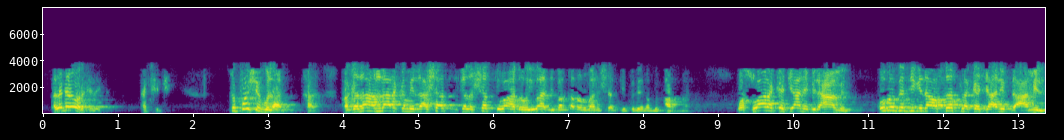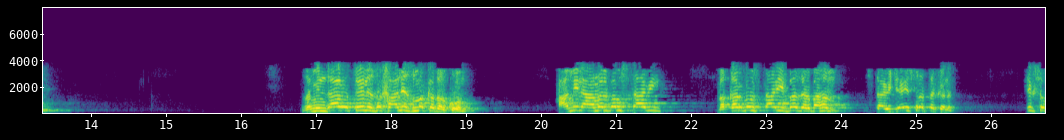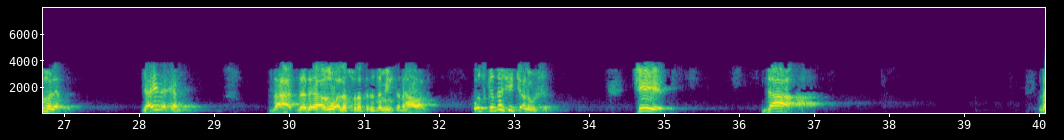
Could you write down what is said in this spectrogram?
لګره ورته دي اچھا جی څه پوښي ګلان فکدا همدار کوم اذا شات کله شرط واحد او یواد بقرر باندې شرط په رب الارض وصوارك جانب العامل وبقد دي دا اصلت لك جانب د عامل زمیندار او تل ز خالص مقدر کوم عامل عمل بم ستاوي بقر بم ستاوي بذر بهم ستاوي جاي سره تکنه تک سموله جاي ده کنه دا د هغه ولا صورت زمين ته حواله اوس کده شي چلو شو چې دا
